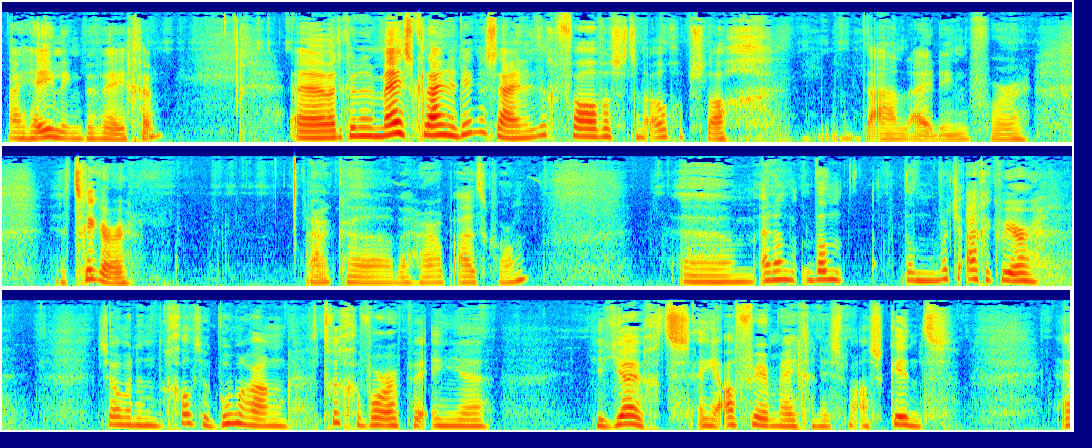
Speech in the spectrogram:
naar heling bewegen. Uh, maar het kunnen de meest kleine dingen zijn. In dit geval was het een oogopslag. De aanleiding voor de trigger. Waar ik uh, bij haar op uitkwam. Um, en dan, dan, dan word je eigenlijk weer zo met een grote boemerang teruggeworpen in je, je jeugd en je afweermechanisme als kind. Um,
